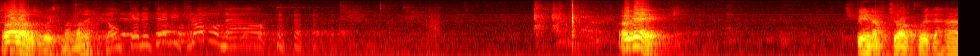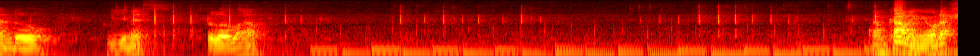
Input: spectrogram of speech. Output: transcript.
Well, that was a waste of my money. Don't get into any trouble now. Okay. Should be enough chocolate to handle Eunice for a little while. I'm coming, Eunice.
